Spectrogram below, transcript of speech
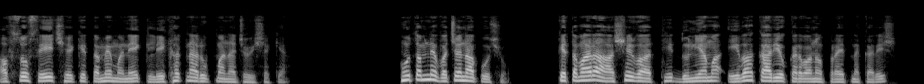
અફસોસ એ છે કે તમે મને એક લેખકના રૂપમાં ન જોઈ શક્યા. હું તમને વચન આપું છું કે તમારા આશીર્વાદથી દુનિયામાં એવા કાર્યો કરવાનો પ્રયત્ન કરીશ,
